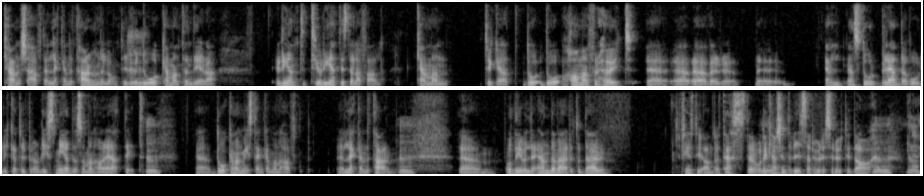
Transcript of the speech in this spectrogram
kanske haft en läckande tarm under lång tid för då kan man tendera rent teoretiskt i alla fall kan man tycka att då, då har man förhöjt eh, över eh, en, en stor bredd av olika typer av livsmedel som man har ätit. Eh, då kan man misstänka att man har haft läckande tarm. Ehm, och det är väl det enda värdet och där finns det ju andra tester och det kanske inte visar hur det ser ut idag heller. Nej.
